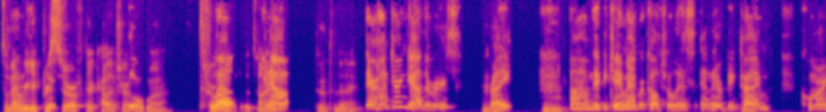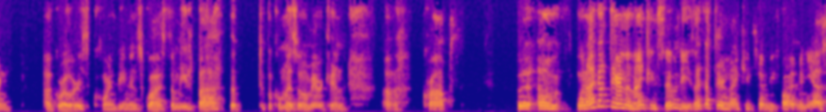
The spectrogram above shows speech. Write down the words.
So they um, really preserve their culture they, over through well, all the time. You know, to today. They're hunter and gatherers, mm-hmm. right? Mm-hmm. Um, they became agriculturalists and they're big time corn uh, growers, corn, bean, and squash, the milpa, the typical Mesoamerican uh, crops. But um, when I got there in the 1970s, I got there in 1975, and yes,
